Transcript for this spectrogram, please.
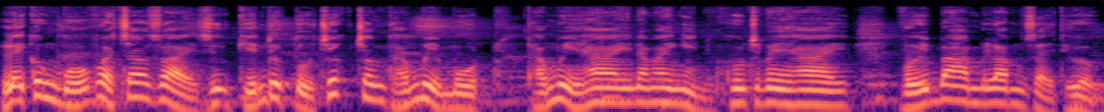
Lễ công bố và trao giải dự kiến được tổ chức trong tháng 11, tháng 12 năm 2022 với 35 giải thưởng.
